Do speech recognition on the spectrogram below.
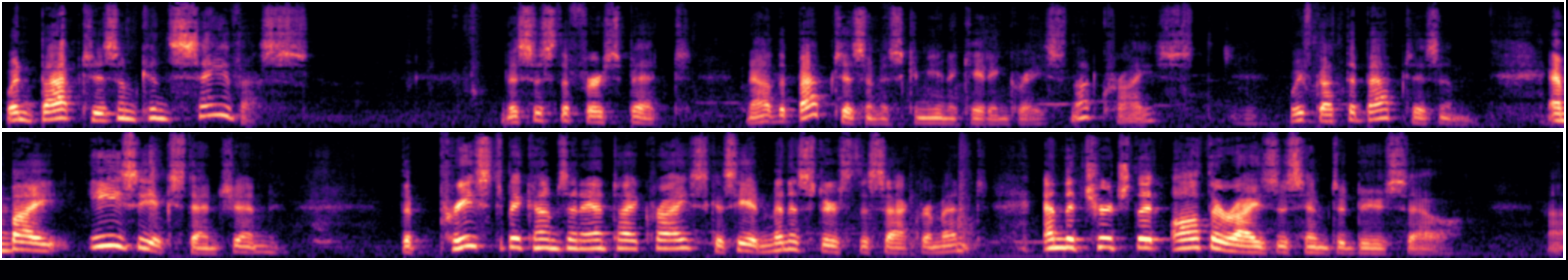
When baptism can save us. This is the first bit. Now, the baptism is communicating grace, not Christ. We've got the baptism. And by easy extension, the priest becomes an antichrist because he administers the sacrament, and the church that authorizes him to do so. Uh,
